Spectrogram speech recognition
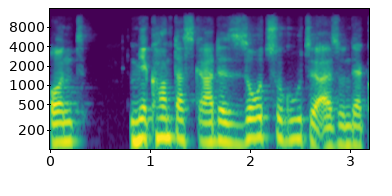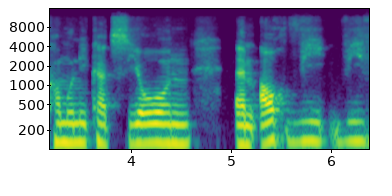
Und mir kommt das gerade so zugute, also in der Kommunikation, ähm, auch wie, wie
